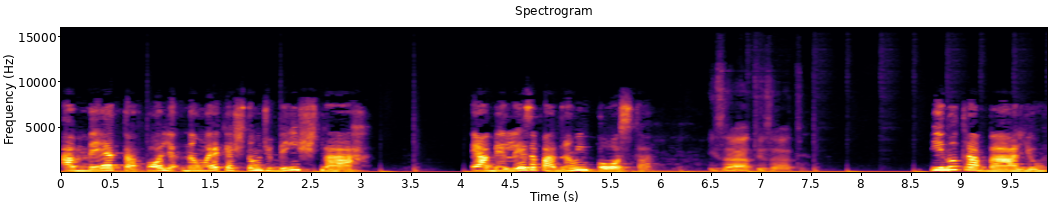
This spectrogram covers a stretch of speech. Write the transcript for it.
A meta, olha, não é questão de bem-estar, é a beleza padrão imposta. Exato, exato. E no trabalho,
